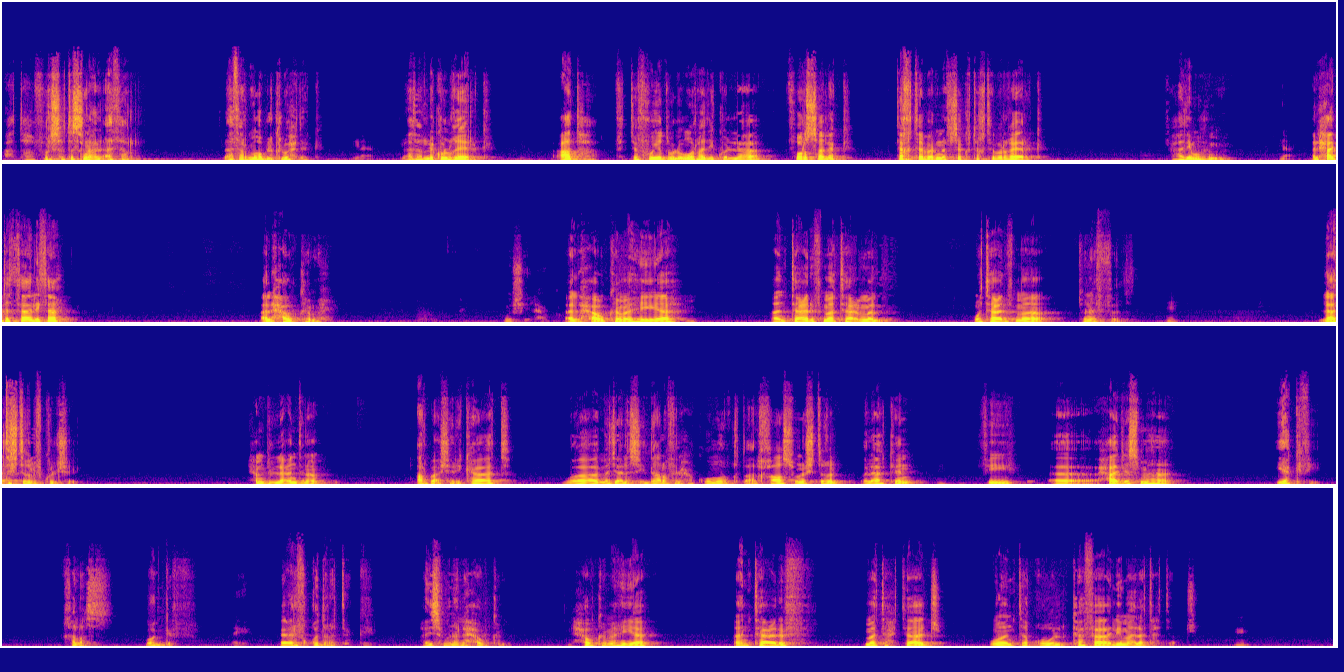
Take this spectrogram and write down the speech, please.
أعطها فرصة تصنع الأثر. الأثر ما هو لك لوحدك. الأثر لك ولغيرك عطها. في التفويض والأمور هذه كلها فرصة لك. تختبر نفسك وتختبر غيرك. فهذه مهمة. نعم. الحاجة الثالثة الحوكمة. وش الحوكمة؟ الحوكمة هي أن تعرف ما تعمل وتعرف ما تنفذ. لا تشتغل في كل شيء. الحمد لله عندنا أربع شركات ومجالس إدارة في الحكومة والقطاع الخاص ونشتغل ولكن في آه، حاجة اسمها يكفي. خلاص. وقف. اعرف قدرتك. هذه يسمونها الحوكمة. الحوكمة هي أن تعرف ما تحتاج وأن تقول كفى لما لا تحتاج.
